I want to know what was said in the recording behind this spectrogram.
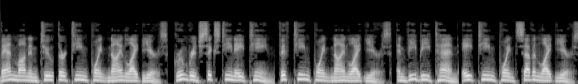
Van Maanen 2 13.9 light-years, Groombridge 1618 15.9 light-years, and VB10 18.7 light-years.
